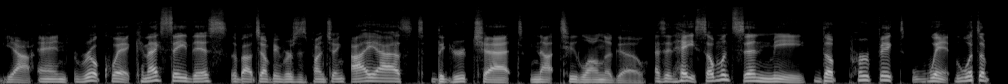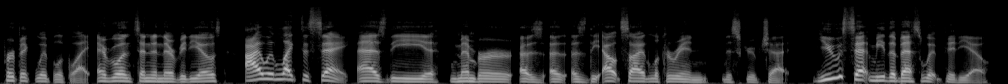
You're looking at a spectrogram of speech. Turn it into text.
Yeah. And real quick, can I say this about jumping versus punching? I asked the group chat not too long ago. I said, hey, someone send me the perfect whip. What's a perfect whip look like? Everyone send in their videos. I would like to say, as the member, as, as, as the outside looker in this group chat, you sent me the best whip video.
